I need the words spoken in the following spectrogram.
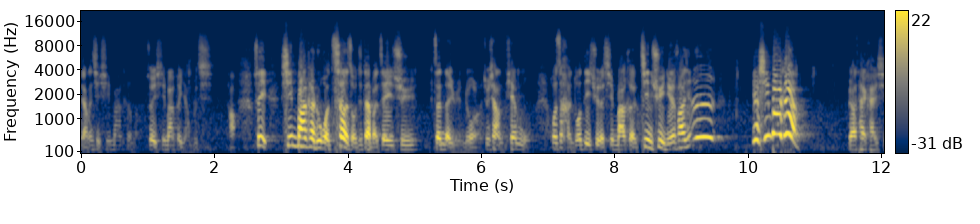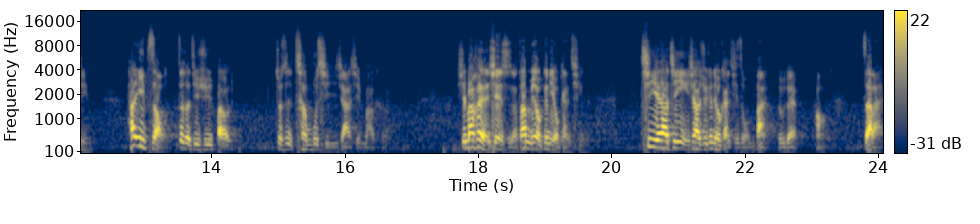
养得起星巴克嘛？所以星巴克养不起。好，所以星巴克如果撤走，就代表这一区真的陨落了。就像天母或是很多地区的星巴克进去，你会发现，嗯，有星巴克，不要太开心。他一走，这个地区包就是撑不起一家星巴克。星巴克很现实啊，他没有跟你有感情。企业要经营下去，跟你有感情怎么办？对不对？好，再来，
